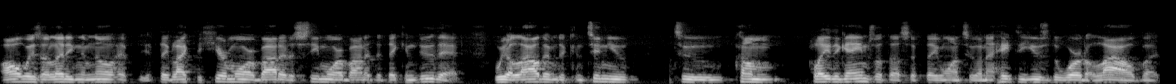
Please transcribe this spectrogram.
always are letting them know if, if they'd like to hear more about it or see more about it, that they can do that. We allow them to continue to come play the games with us if they want to. And I hate to use the word allow, but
